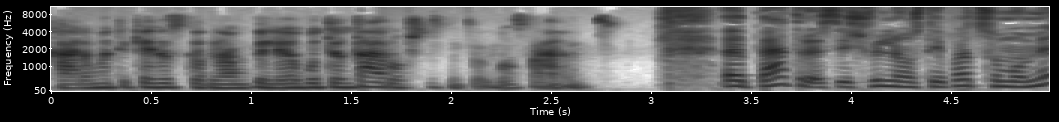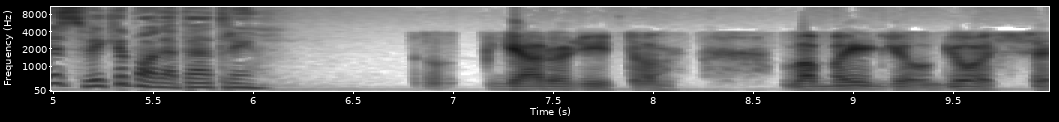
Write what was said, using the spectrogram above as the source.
galima tikėtis, kad na, galėjo būti ir dar aukštesnis balsavimas. Petras iš Vilniaus taip pat su mumis, sveiki ponia Petrai. Gero ryto, labai džiaugiuosi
